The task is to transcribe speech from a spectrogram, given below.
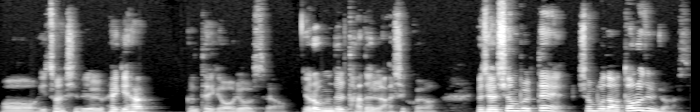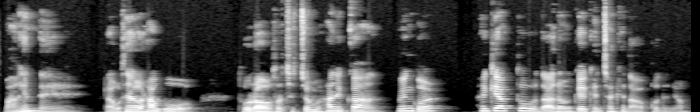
어, 2011 회계학은 되게 어려웠어요. 여러분들 다들 아실 거예요. 제가 시험 볼 때 시험 보다가 떨어지는 줄 알았어. 망했네. 라고 생각을 하고 돌아와서 채점을 하니까 웬걸 회계학도 나름 꽤 괜찮게 나왔거든요.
